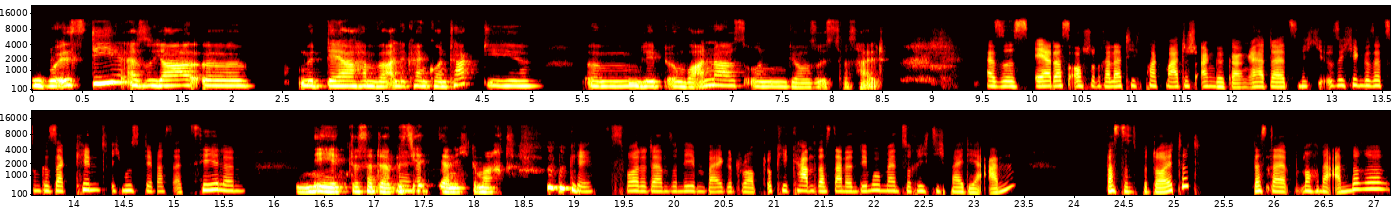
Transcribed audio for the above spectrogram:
wo, ist die? Also ja, äh, mit der haben wir alle keinen Kontakt, die ähm, lebt irgendwo anders und ja, so ist das halt. Also ist er das auch schon relativ pragmatisch angegangen. Er hat da jetzt nicht sich hingesetzt und gesagt, Kind, ich muss dir was erzählen. Nee, das hat er bis jetzt ja nicht gemacht. Okay, das wurde dann so nebenbei gedroppt. Okay, kam das dann in dem Moment so richtig bei dir an? Was das bedeutet? Dass da noch eine andere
